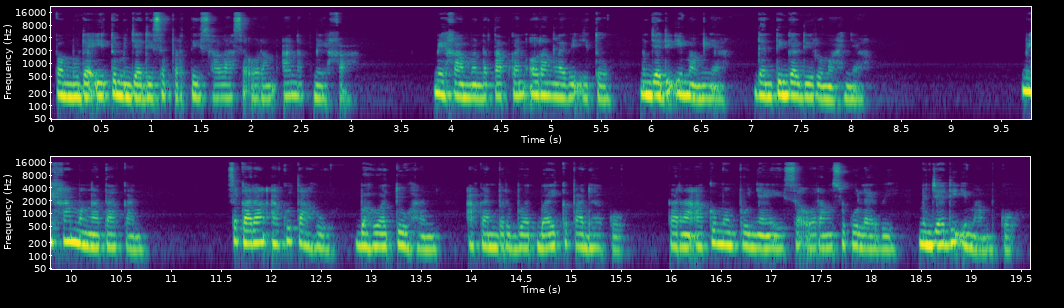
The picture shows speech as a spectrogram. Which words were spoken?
Pemuda itu menjadi seperti salah seorang anak Mecha. Mecha menetapkan orang Lewi itu menjadi imamnya dan tinggal di rumahnya. Mecha mengatakan, Sekarang aku tahu bahwa Tuhan akan berbuat baik kepadaku karena aku mempunyai seorang suku Lewi menjadi imamku.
